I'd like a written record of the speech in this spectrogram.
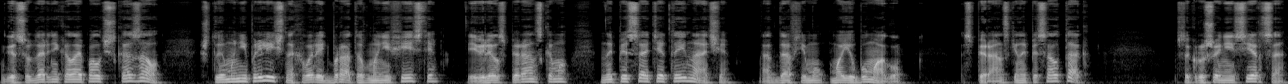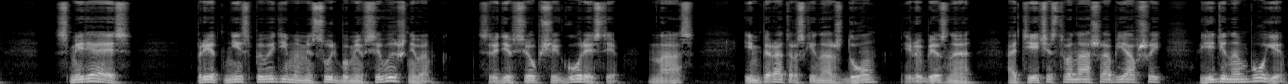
Государь Николай Павлович сказал, что ему неприлично хвалить брата в манифесте и велел Спиранскому написать это иначе, отдав ему мою бумагу. Спиранский написал так. В сокрушении сердца, смиряясь пред неисповедимыми судьбами Всевышнего, среди всеобщей горести, нас, императорский наш дом и любезное Отечество наше объявший в едином Боге,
